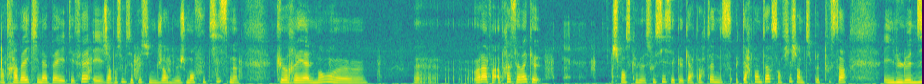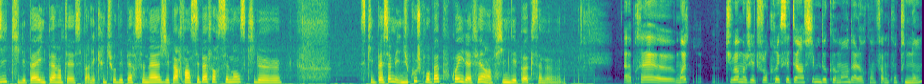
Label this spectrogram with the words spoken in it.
un travail qui n'a pas été fait. Et j'ai l'impression que c'est plus une genre de je m'en foutisme que réellement. euh, euh, voilà. Enfin, après, c'est vrai que je pense que le souci, c'est que Carpenter, s'en fiche un petit peu de tout ça. Et il le dit qu'il n'est pas hyper intéressé par l'écriture des personnages. Et par... Enfin, c'est pas forcément ce qui le... ce qui le passionne. Mais du coup, je comprends pas pourquoi il a fait un film d'époque. Ça me... Après, euh, moi, tu vois, moi j'ai toujours cru que c'était un film de commande, alors qu'en fin de compte, non.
